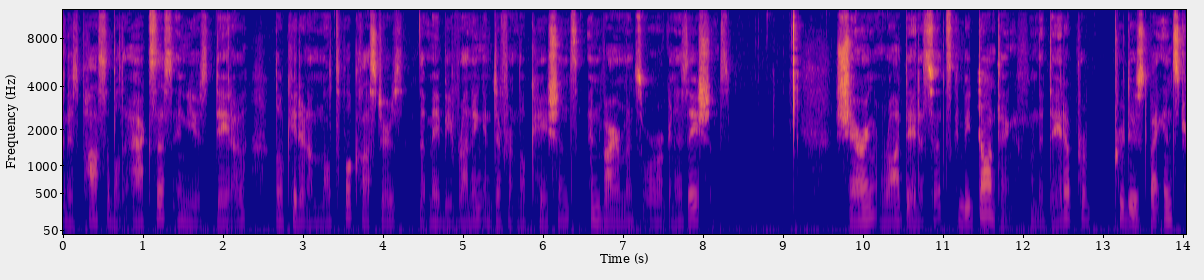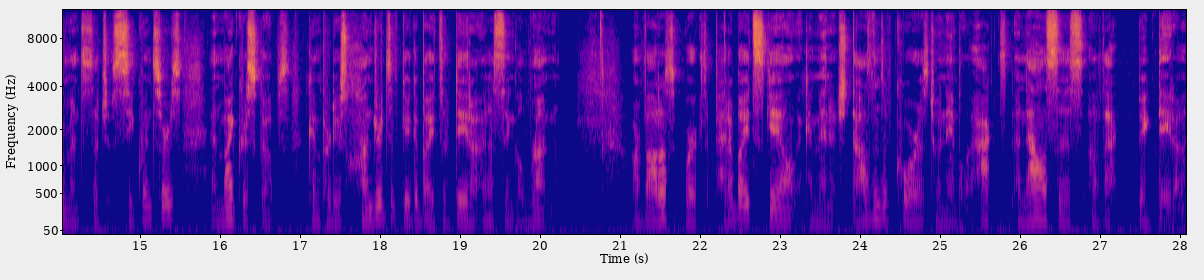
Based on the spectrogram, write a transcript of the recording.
it is possible to access and use data located on multiple clusters that may be running in different locations, environments, or organizations. Sharing raw datasets can be daunting when the data pr produced by instruments such as sequencers and microscopes can produce hundreds of gigabytes of data in a single run. Arvados works at petabyte scale and can manage thousands of cores to enable analysis of that big data.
